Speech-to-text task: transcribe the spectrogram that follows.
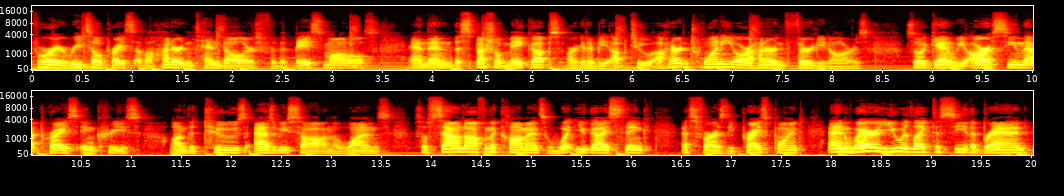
for a retail price of $110 for the base models and then the special makeups are going to be up to 120 or 130 dollars. So again we are seeing that price increase on the twos as we saw on the ones. So sound off in the comments what you guys think as far as the price point and where you would like to see the brand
